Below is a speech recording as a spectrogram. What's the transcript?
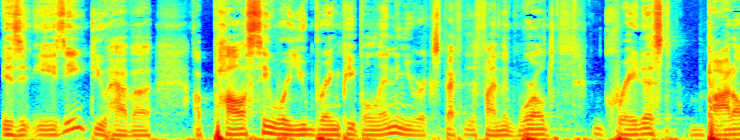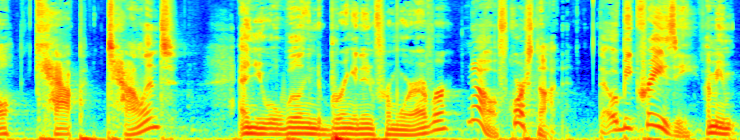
Is it easy? Do you have a, a policy where you bring people in and you're expected to find the world's greatest bottle cap talent and you were willing to bring it in from wherever? No, of course not. That would be crazy. I mean,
